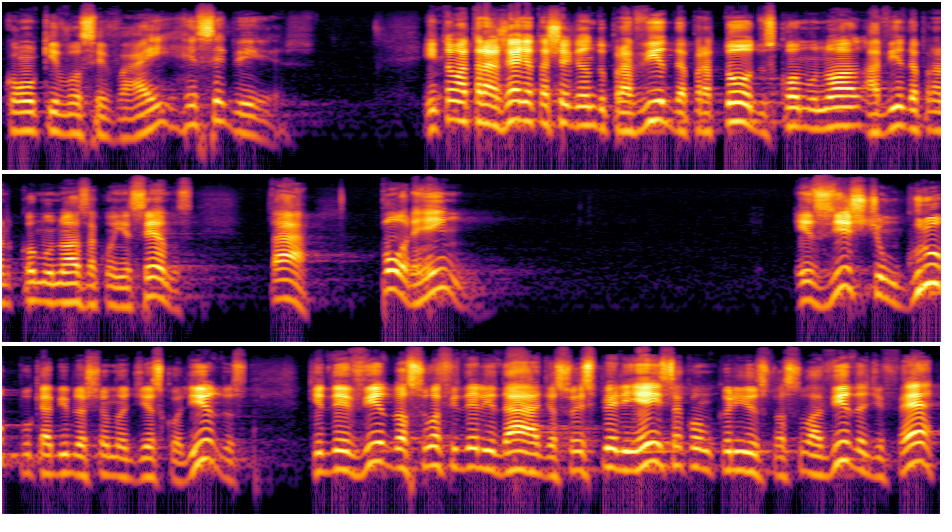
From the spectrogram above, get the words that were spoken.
com o que você vai receber. Então a tragédia está chegando para a vida, para todos, como nós, a vida pra, como nós a conhecemos, tá. Porém, existe um grupo que a Bíblia chama de escolhidos, que devido à sua fidelidade, à sua experiência com Cristo, à sua vida de fé,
